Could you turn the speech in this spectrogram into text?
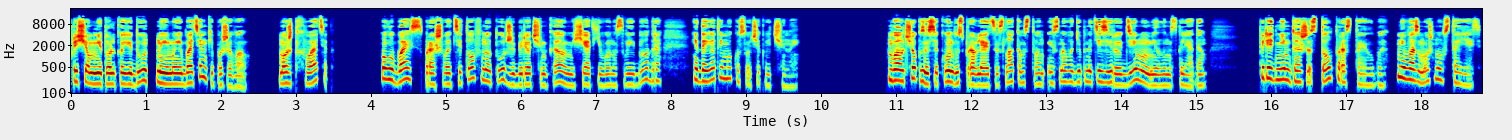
Причем не только еду, но и мои ботинки пожевал. Может, хватит? Улыбаясь, спрашивает Титов, но тут же берет щенка, умещает его на свои бедра и дает ему кусочек ветчины. Волчок за секунду справляется с лакомством и снова гипнотизирует Диму милым взглядом. Перед ним даже стол простаял бы, невозможно устоять.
